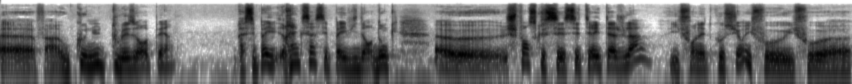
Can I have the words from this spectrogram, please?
enfin, connue de tous les Européens. Bah, pas, rien que ça, c'est pas évident. Donc, euh, je pense que cet héritage-là, il faut en être conscient, il faut, il faut, euh,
